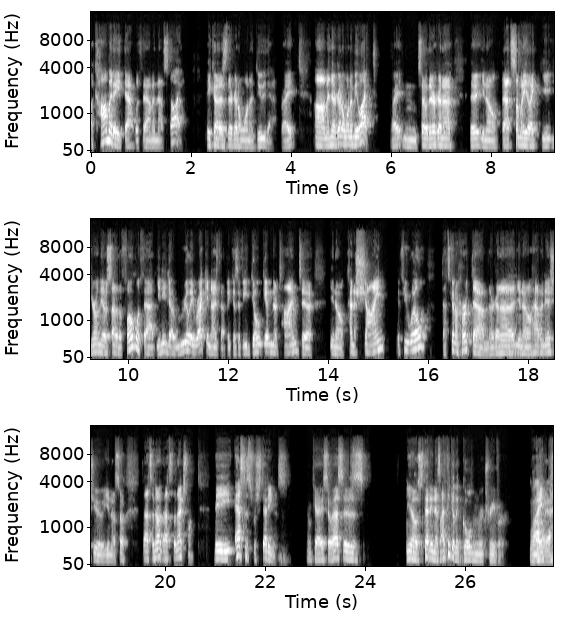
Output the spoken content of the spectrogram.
accommodate that with them in that style because they're going to want to do that, right? Um, and they're going to want to be liked, right? And so they're going to you know that's somebody like you're on the other side of the phone with that you need to really recognize that because if you don't give them their time to you know kind of shine if you will that's going to hurt them. They're going to, you know, have an issue, you know. So that's another, that's the next one. The S is for steadiness. Okay. So S is, you know, steadiness. I think of the golden retriever, wow, right? Yeah.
